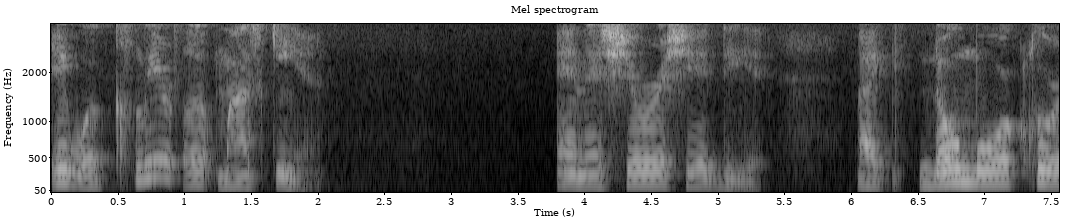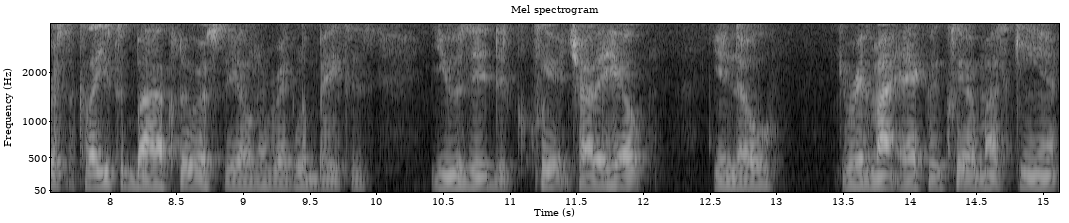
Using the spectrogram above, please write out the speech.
it would clear up my skin, and it sure as shit did. Like no more Clearasil, because I used to buy Clearasil on a regular basis. Use it to clear, try to help, you know, get rid of my acne, clear up my skin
